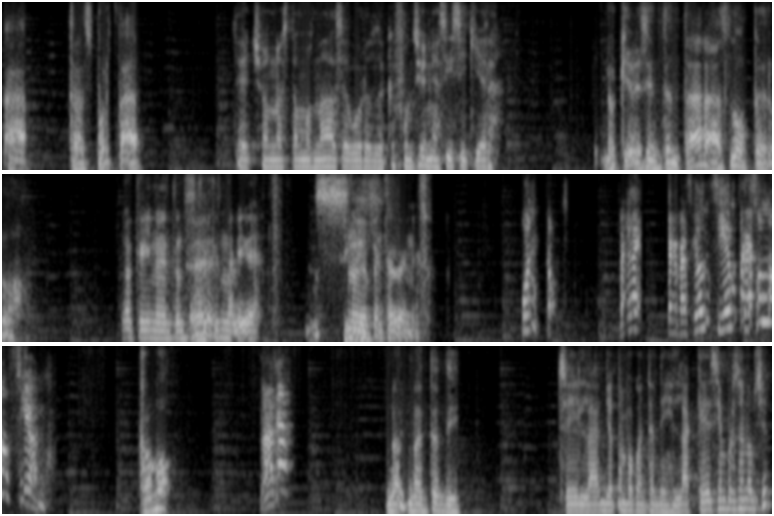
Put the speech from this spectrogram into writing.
a transportar. De hecho, no estamos nada seguros de que funcione así siquiera. Lo quieres intentar, hazlo, pero. Ok, no, entonces creo que es mala idea. Sí. No había pensado en eso. Punto. La integración siempre es una opción. ¿Cómo? ¿Nada? No, no entendí. Sí, la, yo tampoco entendí. ¿La qué siempre es una opción?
